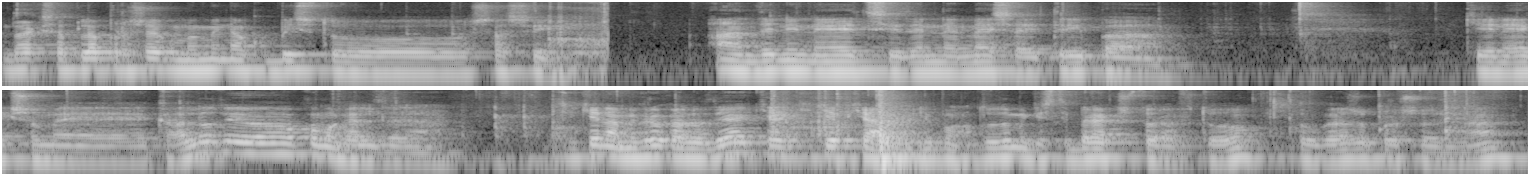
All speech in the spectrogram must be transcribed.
Εντάξει, απλά προσέχουμε μην ακουμπήσει το σασί. Αν δεν είναι έτσι, δεν είναι μέσα η τρύπα και είναι έξω με καλώδιο, ακόμα καλύτερα. Και ένα μικρό καλωδιάκι και πια. Λοιπόν, θα το δούμε και στην πράξη τώρα αυτό. Το βγάζω προσωρινά.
